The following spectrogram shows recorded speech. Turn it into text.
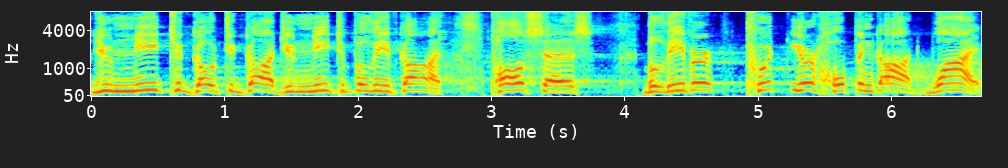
You need to go to God. You need to believe God. Paul says, believer, put your hope in God. Why?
